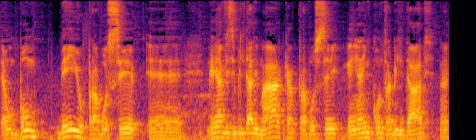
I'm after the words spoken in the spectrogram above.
é um bom meio para você é, ganhar visibilidade de marca, para você ganhar encontrabilidade, né?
